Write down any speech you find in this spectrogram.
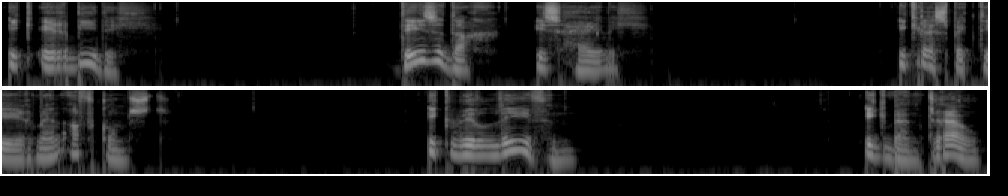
Ik eerbiedig. Deze dag is heilig. Ik respecteer mijn afkomst. Ik wil leven. Ik ben trouw.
